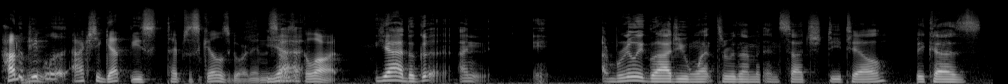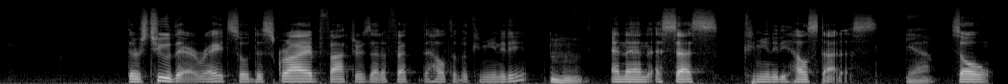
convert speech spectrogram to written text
How do hmm. people mm. actually get these types of skills, Gordon? It yeah. sounds like a lot. Yeah, the good. And I'm really glad you went through them in such detail because there's two there, right? So describe factors that affect the health of a community, mm-hmm and then assess community health status. Yeah. So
